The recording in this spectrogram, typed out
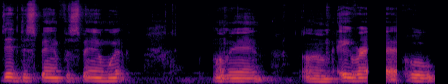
did the span for span with, my man um, A-Rap, who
